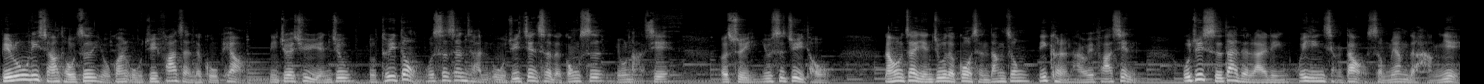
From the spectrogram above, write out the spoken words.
比如你想要投资有关五 G 发展的股票，你就会去研究有推动或是生产五 G 建设的公司有哪些，而谁又是巨头。然后在研究的过程当中，你可能还会发现五 G 时代的来临会影响到什么样的行业，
